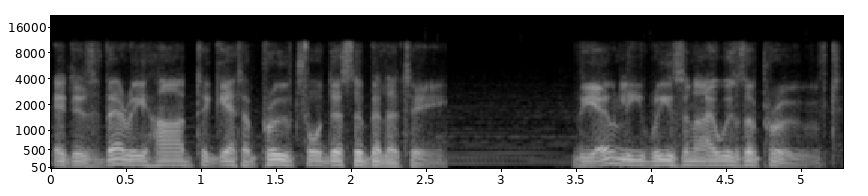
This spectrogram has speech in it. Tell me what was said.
It is very hard to get approved for disability. The only reason I was approved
